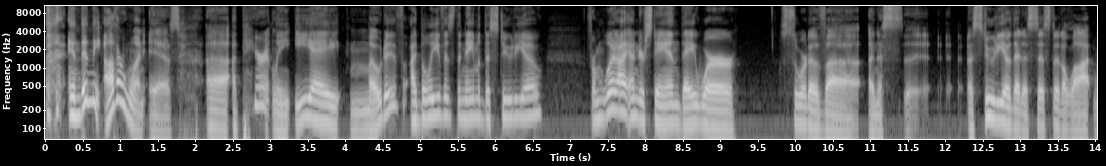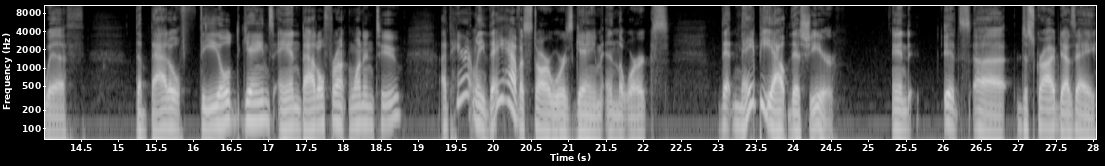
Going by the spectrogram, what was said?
and then the other one is uh, apparently EA Motive, I believe is the name of the studio. From what I understand, they were sort of uh, an uh, a studio that assisted a lot with the Battlefield games and Battlefront 1 and 2. Apparently, they have a Star Wars game in the works that may be out this year. And it's uh, described as a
